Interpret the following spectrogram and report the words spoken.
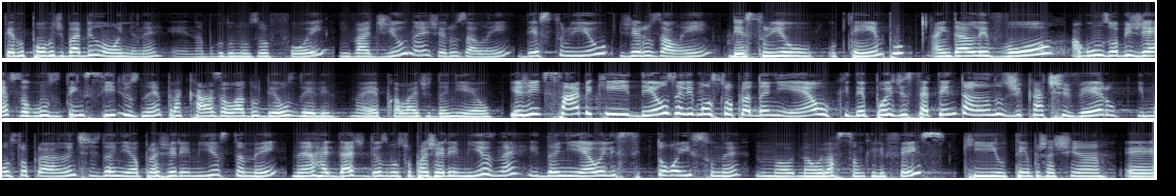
pelo povo de Babilônia, né? É, Nabucodonosor foi, invadiu, né, Jerusalém, destruiu Jerusalém, destruiu o templo, ainda levou alguns objetos, alguns utensílios, né, para casa lá do Deus dele, na época lá de Daniel. E a gente sabe que Deus ele mostrou para Daniel que depois de 70 anos de cativeiro e mostrou para antes de Daniel para Jeremias também, né? A realidade Deus mostrou para Jeremias, né? E Daniel ele citou isso, né? Numa, na oração que ele fez, que o tempo já tinha é,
